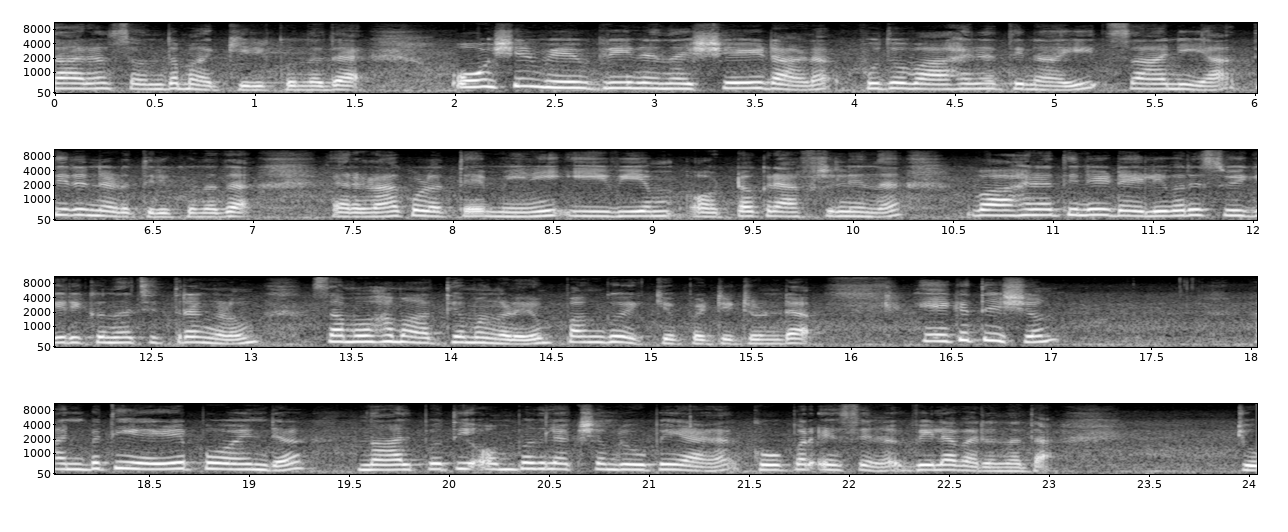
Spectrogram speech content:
താരം സ്വന്തമാക്കിയിരിക്കുന്നത്. ഓഷ്യൻ വേവ് ഗ്രീൻ എന്ന ഷെയ്ഡാണ് പുതുവാഹനത്തിനായി സാനിയ തിരഞ്ഞെടുത്തിരിക്കുന്നത്. എറണാകുളത്തെ മിനി ഇ വി എം ഓട്ടോഗ്രാഫിൽ നിന്ന് വാഹനത്തിന്റെ ഡെലിവറി സ്വീകരിക്കുന്ന ചിത്രങ്ങളും സമൂഹമാധ്യമങ്ങളിലും പങ്കുവയ്ക്കപ്പെട്ടിട്ടുണ്ട്. ഏകദേശം അൻപത്തിയേഴ് പോയിന്റ് നാൽപ്പത്തി ഒമ്പത് ലക്ഷം രൂപയാണ് കൂപ്പർ എസിന് വില വരുന്നത്. Two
